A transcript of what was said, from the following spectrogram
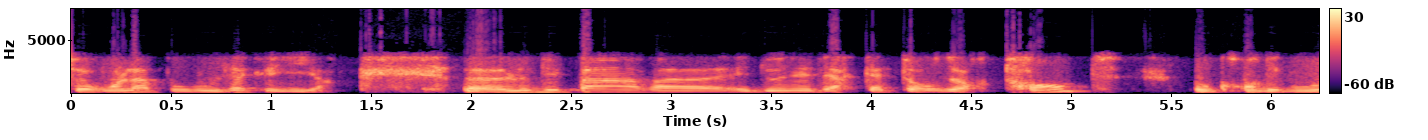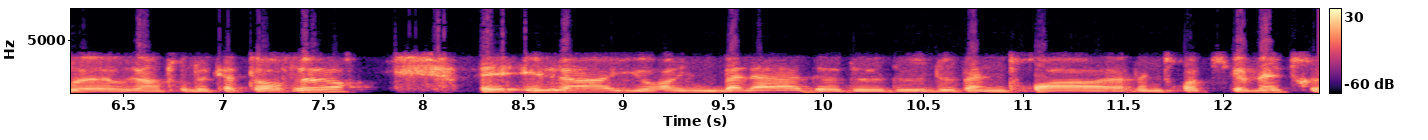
seront là pour vous accueillir. Euh, le départ euh, est donné vers 14h30. Donc rendez-vous euh, aux alentours de 14 heures. Et, et, là, il y aura une balade de, de, de 23, 23 km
